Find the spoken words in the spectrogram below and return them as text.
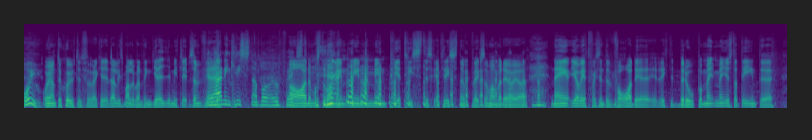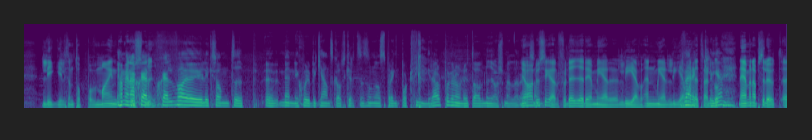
Oj! och jag har inte skjutit fyrverkerier. Det har liksom aldrig varit en grej i mitt liv. Sen Är det här din kristna uppväxt? Ja, det måste vara min, min, min pietistiska kristna uppväxt som har med det att göra. Nej, jag vet faktiskt inte vad det riktigt beror på, men, men just att det inte ligger liksom top of mind. Jag menar själv, själv har jag ju liksom typ eh, människor i bekantskapskretsen som har sprängt bort fingrar på grund av nyårssmällare. Ja, liksom. du ser. För dig är det mer lev, en mer levande tradition. Verkligen. Nej men absolut, Eh,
